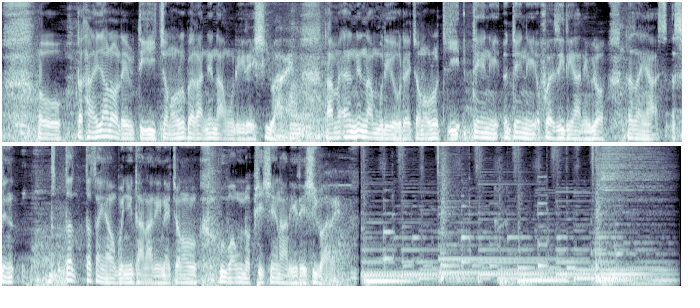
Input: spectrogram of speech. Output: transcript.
ဟိုတခါလေကျတော့လေဒီကျွန်တော်တို့ဘက်ကနစ်နာမှုတွေတွေရှိပါတယ်ဒါပေမဲ့အဲနစ်နာမှုတွေကိုလည်းကျွန်တော်တို့ဒီအတင်းနေအတင်းနေအဖွဲ့အစည်းတွေကနေပြီးတော့သက်ဆိုင်ရာအစင်သက်သက်ဆိုင်ရာဝန်ကြီးဌာနတွေနဲ့ကျွန်တော်တို့ပူးပေါင်းပြီးတော့ဖြည့်ရှင်းတာတွေတွေရှိပါတယ်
